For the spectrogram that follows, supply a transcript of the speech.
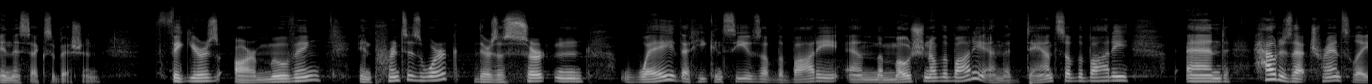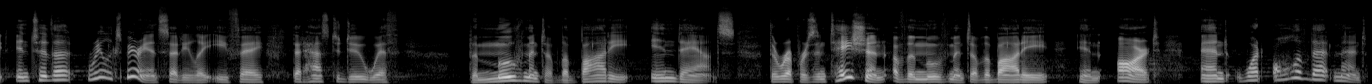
in this exhibition. Figures are moving. In Prince's work, there's a certain way that he conceives of the body and the motion of the body and the dance of the body. And how does that translate into the real experience at Ile Ife that has to do with the movement of the body in dance, the representation of the movement of the body in art, and what all of that meant,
